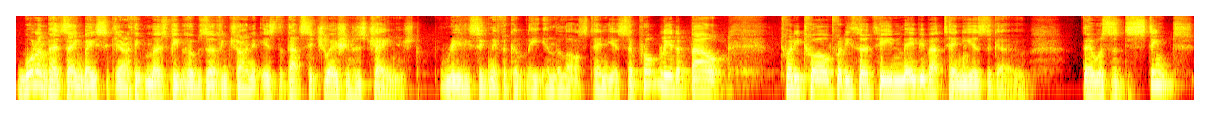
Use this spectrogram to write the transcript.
what I'm saying basically, I think most people who are observing China, is that that situation has changed really significantly in the last 10 years. So, probably at about 2012, 2013, maybe about 10 years ago, there was a distinct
